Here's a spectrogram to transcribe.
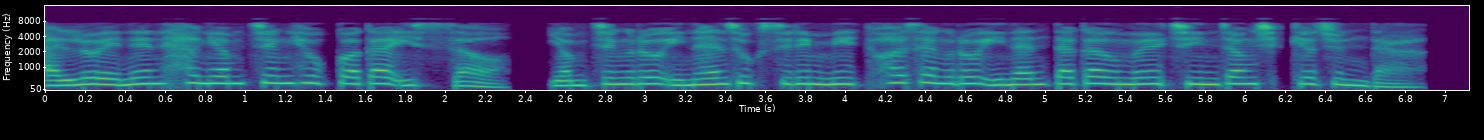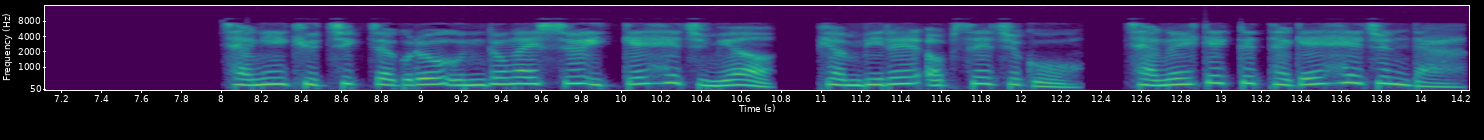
알로에는 항염증 효과가 있어 염증으로 인한 속쓰림 및 화상으로 인한 따가움을 진정시켜준다. 장이 규칙적으로 운동할 수 있게 해주며 변비를 없애주고 장을 깨끗하게 해준다.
